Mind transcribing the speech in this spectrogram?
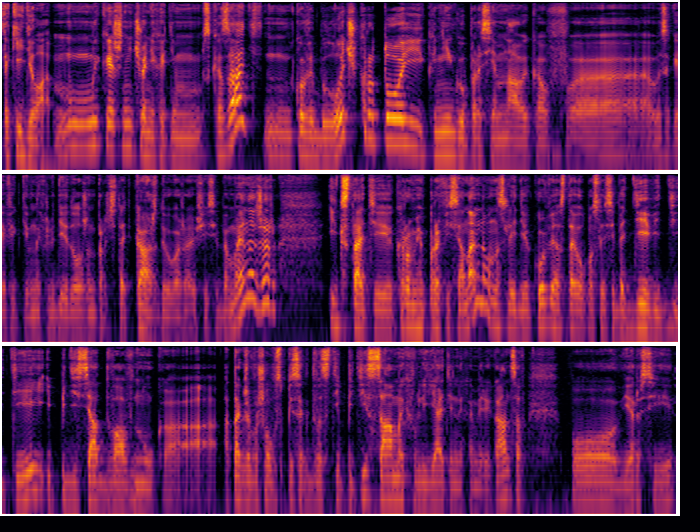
такие дела. Мы, конечно, ничего не хотим сказать. Кови был очень крутой. Книгу про 7 навыков э, высокоэффективных людей должен прочитать каждый уважающий себя менеджер. И, кстати, кроме профессионального наследия, Кови оставил после себя 9 детей и 52 внука, а также вошел в список 25 самых влиятельных американцев по версии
